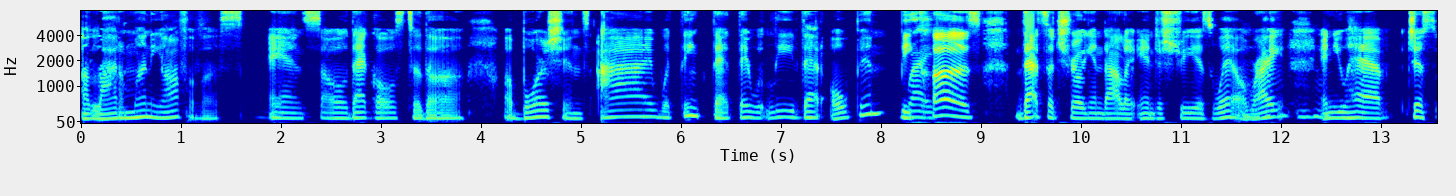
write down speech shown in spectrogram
a lot of money off of us. And so that goes to the abortions. I would think that they would leave that open Right. because that's a trillion dollar industry as well, right? Mhm, mhm. And you have just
